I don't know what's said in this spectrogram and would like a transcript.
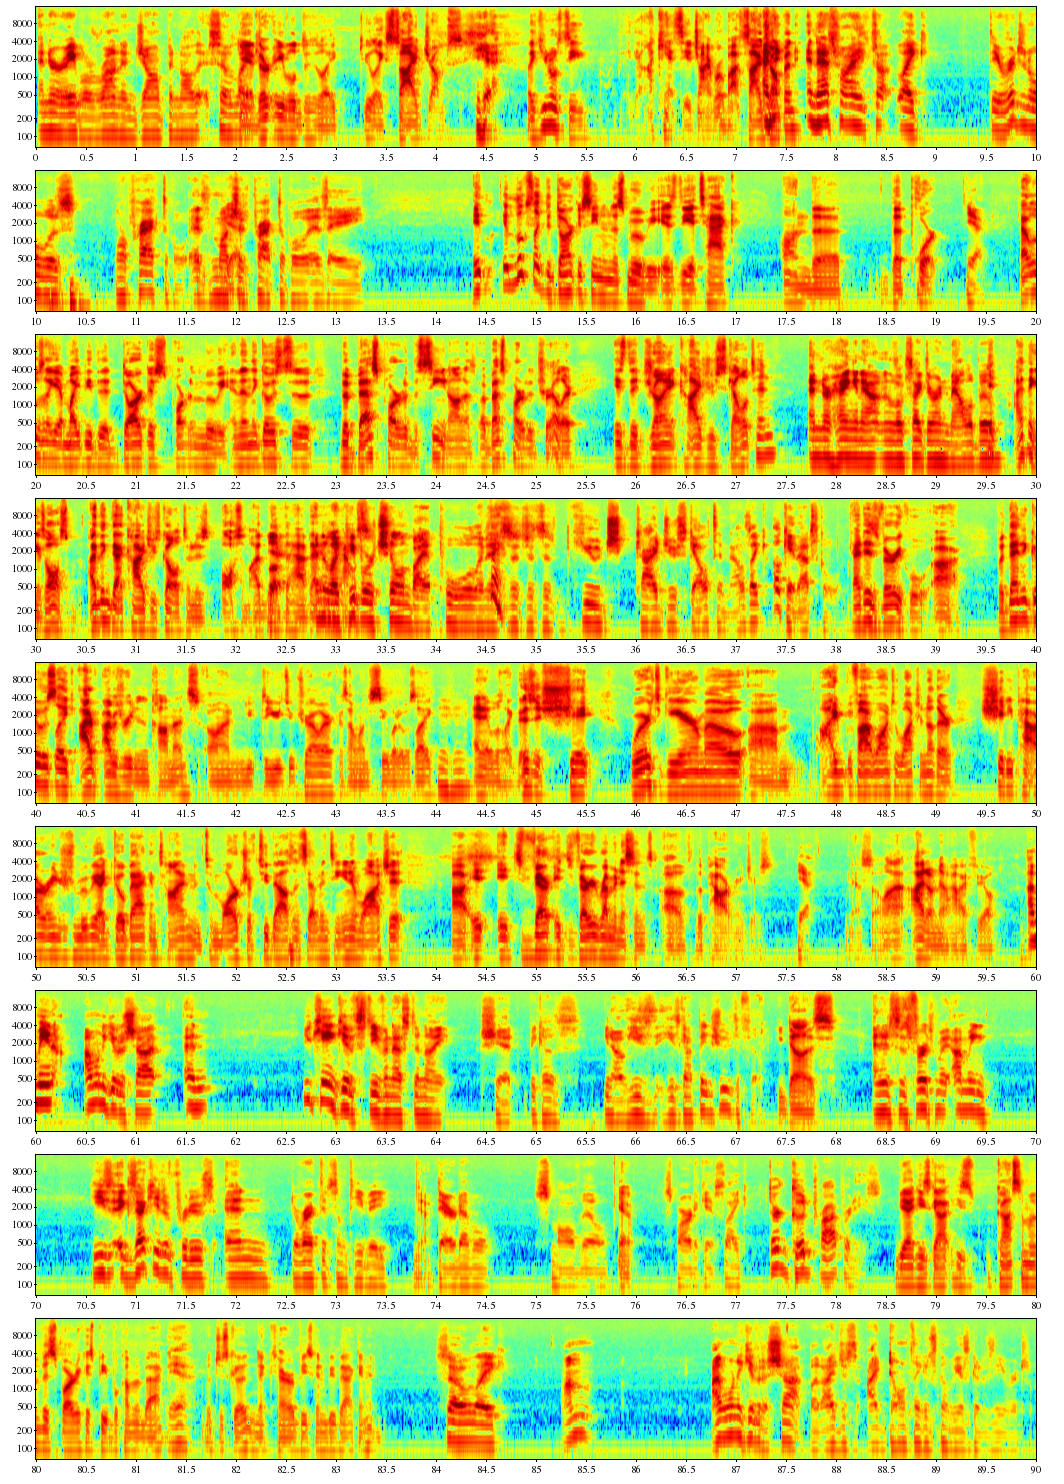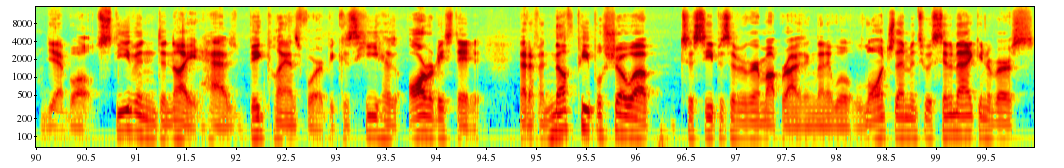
and they're able to run and jump and all that. So like yeah. They're able to like do like side jumps. yeah. Like you don't see, I can't see a giant robot side And, jumping. and that's why I thought like the original was more practical, as much Yeah. as practical as a It it looks like the darkest scene in this movie is the attack on the the port. yeah. That looks like it might be the darkest part of the movie, and then it goes to the best part of the scene. Honest, the best part of the trailer is the giant kaiju skeleton. And they're hanging out, and it looks like they're in Malibu. I think it's awesome. I think that kaiju skeleton is awesome. I'd love Yeah. to have that. And like people are chilling by a pool, and it's just, this huge kaiju skeleton. I was like, okay, that's cool. That is very cool. Uh, but then it goes like I, I was reading the comments on the YouTube trailer because I wanted to see what it was like, Mm-hmm. and it was like this is shit. Where's Guillermo? Um, I if I wanted to watch another shitty Power Rangers movie, I'd go back in time into March of 2017 and watch it. Uh, it it's very it's very reminiscent of the Power Rangers. Yeah. Yeah, so I, I don't know how I feel. I mean, I want to give it a shot, and you can't give Steven S. DeKnight shit because you know he's he's got big shoes to fill, He does. and it's his first. I mean, he's executive produced and directed some TV. Yeah. Daredevil, Smallville, Yeah. Spartacus. Like they're good properties. Yeah, and he's got he's got some of his Spartacus people coming back. Yeah. which is good. Nick Tarabay's going to be back in it. So like, I'm. I want to give it a shot, but I just I don't think it's going to be as good as the original. Yeah, well, Steven DeKnight has big plans for it because he has already stated that if enough people show up to see Pacific Rim Uprising, then it will launch them into a cinematic universe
